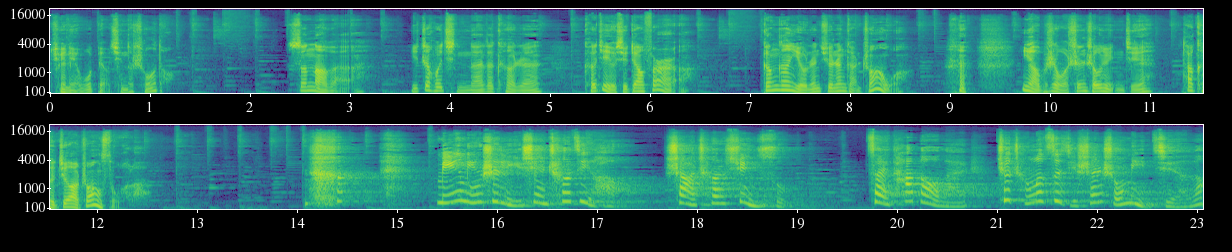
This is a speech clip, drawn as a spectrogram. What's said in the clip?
却脸无表情的说道：“孙老板，你这回请来的客人可就有些掉份儿啊！刚刚有人居然敢撞我，哼！要不是我身手敏捷，他可就要撞死我了。”明明是李炫车技好，刹车迅速。在他到来，却成了自己身手敏捷了，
